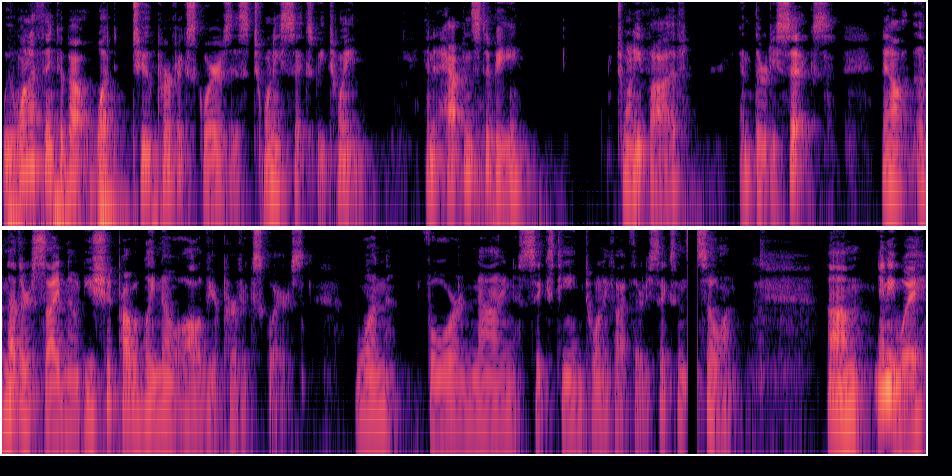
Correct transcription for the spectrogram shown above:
We want to think about what two perfect squares is 26 between. And it happens to be 25 and 36. Now, another side note, you should probably know all of your perfect squares. 1, 4, 9, 16, 25, 36, and so on. Um, anyway,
